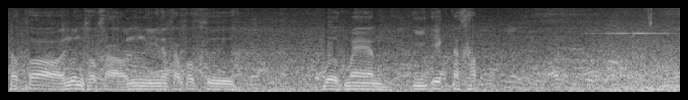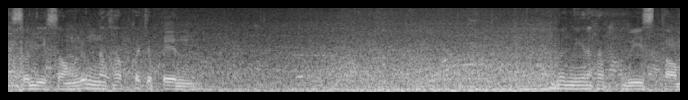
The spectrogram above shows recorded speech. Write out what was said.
แล้วก็รุ่นขาวๆรุ่นนี้นะครับก็คือ Bergman EX นะครับ ส่วนอีก 2 รุ่นนะครับก็จะเป็นรุ่นนี้นะครับ V Storm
